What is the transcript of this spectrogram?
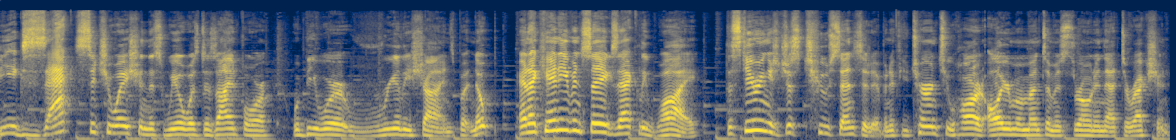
the exact situation this wheel was designed for, would be where it really shines, but nope. And I can't even say exactly why. The steering is just too sensitive, and if you turn too hard, all your momentum is thrown in that direction,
